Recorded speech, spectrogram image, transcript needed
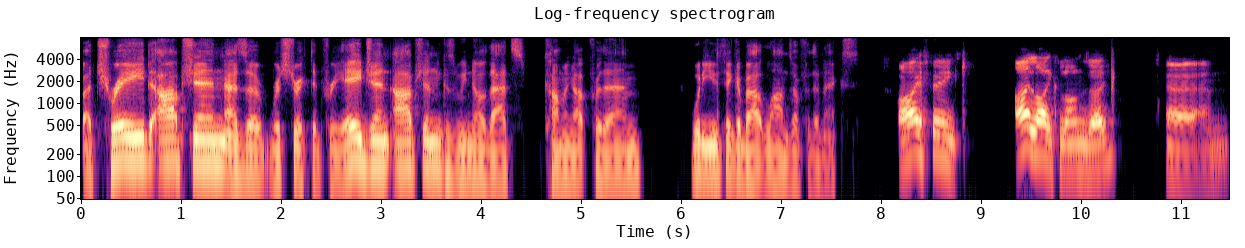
a trade option, as a restricted free agent option, because we know that's coming up for them. What do you think about Lonzo for the Knicks? I think I like Lonzo. Um,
